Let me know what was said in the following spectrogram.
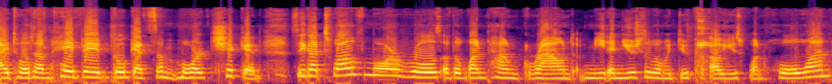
I told him, hey babe, go get some more chicken. So he got 12 more rolls of the one pound ground meat, and usually when we do cook, I'll use one whole one,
